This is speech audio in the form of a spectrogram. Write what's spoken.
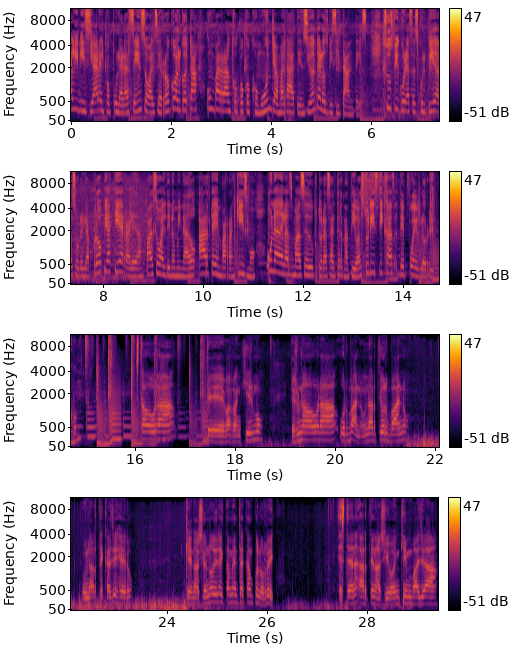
Al iniciar el popular ascenso al Cerro Gólgota, un barranco poco común llama la atención de los visitantes. Sus figuras esculpidas sobre la propia tierra le dan paso al denominado arte en barranquismo, una de las más seductoras alternativas turísticas de Pueblo Rico. Esta obra de barranquismo es una obra urbana, un arte urbano, un arte callejero que nació no directamente acá en Pueblo Rico. Este arte nació en Quimbaya,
